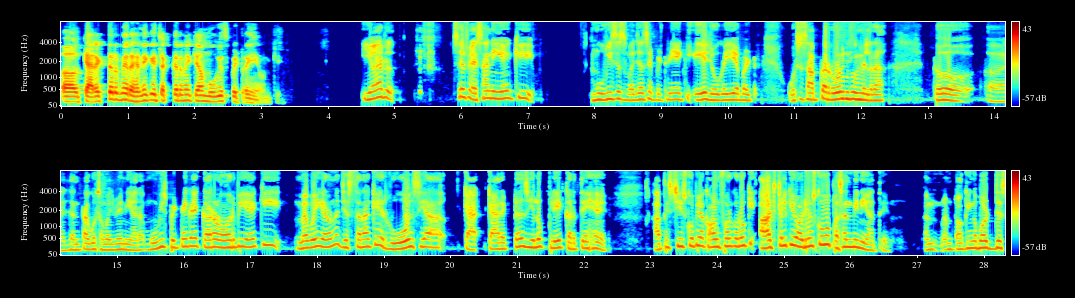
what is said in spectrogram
कैरेक्टर में रहने के चक्कर में क्या मूवीज़ पिट रही हैं उनकी? यार, सिर्फ़ ऐसा नहीं है कि मूवीज़ इस वजह से पिट रही हैं कि एज हो गई है बट उस हिसाब का रोल नहीं मिल रहा। तो जनता को समझ में नहीं आ रहा। मूवीज़ पिटने का एक कारण और भी है कि मैं वही कह रहा हूँ ना जिस तरह के रोल्स या कैरेक्टर्स ये लोग प्ले करते हैं आप इस चीज़ को भी अकाउंट फॉर करो कि आजकल की ऑडियंस को वो पसंद भी नहीं आते। I am talking about this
